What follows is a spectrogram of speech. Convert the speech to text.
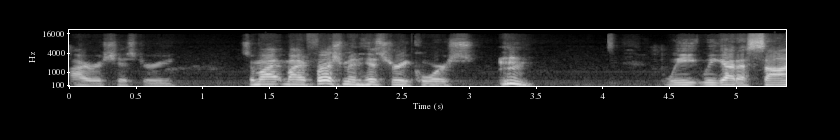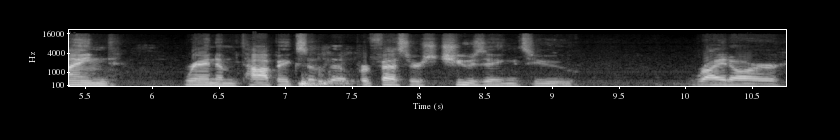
Irish history. So my, my freshman history course, we we got assigned random topics of the professors choosing to write our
